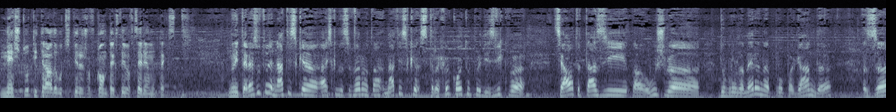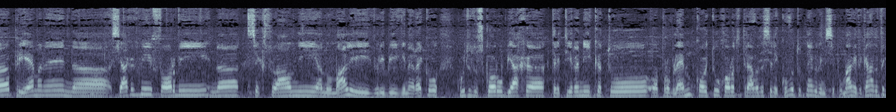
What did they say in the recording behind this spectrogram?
нещо, ти трябва да го цитираш в контекста и в целия му текст. Но интересното е натиска, аз искам да се върна на това, натиска, страха, който предизвиква цялата тази а, уж добронамерена пропаганда за приемане на всякакви форми на сексуални аномалии, дори би ги нарекал, които доскоро бяха третирани като проблем, който хората трябва да се лекуват от него, да им се помага и така нататък.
